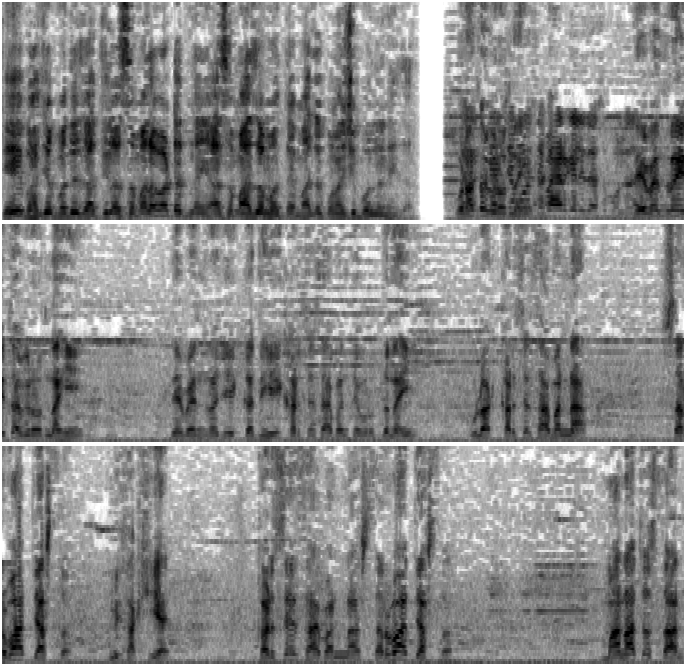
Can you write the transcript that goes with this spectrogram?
ते भाजपमध्ये जातील असं मला वाटत नाही असं माझं मत आहे. माझं कोणाशी बोलणं नाही जात कोणाचा विरोध नाही. देवेंद्र याचा विरोध नाही. देवेंद्रजी कधीही खडसे साहेबांच्या विरुद्ध नाही. उलट खडसे साहेबांना सर्वात जास्त मी साक्षी आहे खडसे साहेबांना सर्वात जास्त मानाचं स्थान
